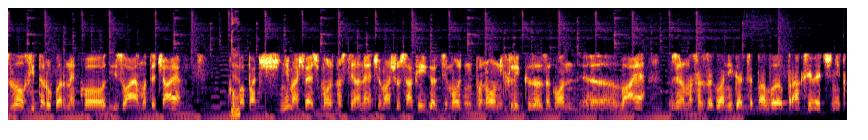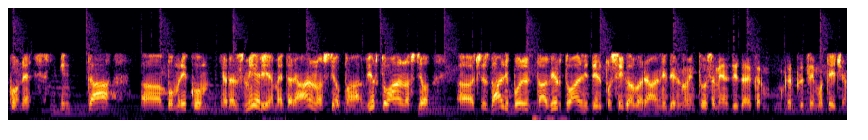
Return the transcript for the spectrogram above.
zelo hitro obrne, ko izvajamo tečaje. Ko pa pač nimaš več možnosti, če imaš v vsake igrici možen ponovni klik za zagon e, vaje, oziroma za zagon igrice, pa v praksi več ni tako. Ne? In ta, a, bom rekel, razmerje med realnostjo in virtualnostjo, a, čez dalje bolj ta virtualni del posega v realni del. No? In to se meni zdi, da je kar, kar precej moteče.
